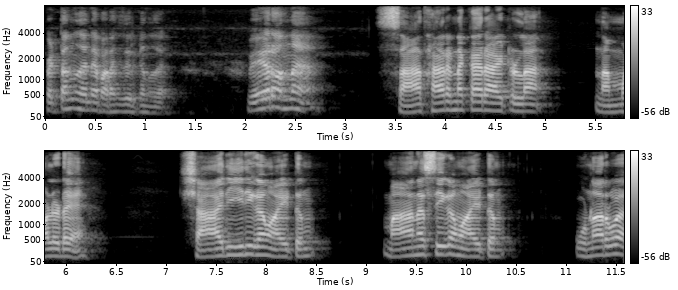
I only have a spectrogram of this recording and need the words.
പെട്ടെന്ന് തന്നെ പറഞ്ഞു തീർക്കുന്നത്. വേറൊന്ന് സാധാരണക്കാരായിട്ടുള്ള നമ്മളുടെ ശാരീരികമായിട്ടും മാനസികമായിട്ടും ഉണർവ്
